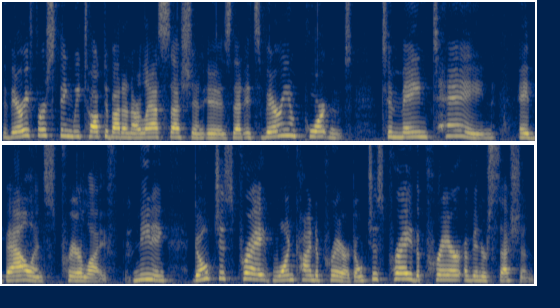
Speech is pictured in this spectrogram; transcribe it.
The very first thing we talked about in our last session is that it's very important to maintain a balanced prayer life, meaning don't just pray one kind of prayer. Don't just pray the prayer of intercession.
